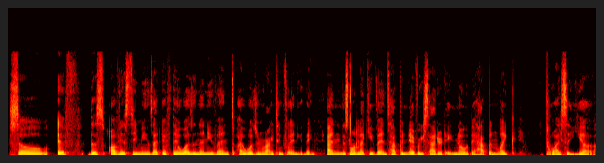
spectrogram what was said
So, if this obviously means that if there wasn't an event, I wasn't writing for anything. And it's not like events happen every Saturday. No, they happen like twice a year.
